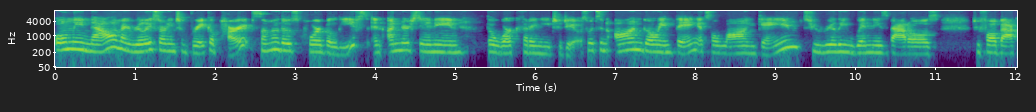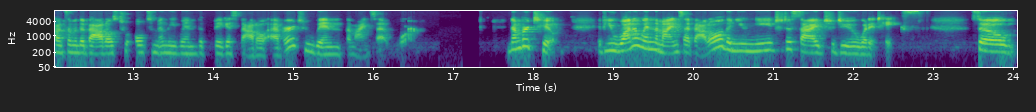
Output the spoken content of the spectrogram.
only now am I really starting to break apart some of those core beliefs and understanding the work that I need to do. So it's an ongoing thing, it's a long game to really win these battles, to fall back on some of the battles, to ultimately win the biggest battle ever, to win the mindset war. Number two, if you want to win the mindset battle, then you need to decide to do what it takes. So,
